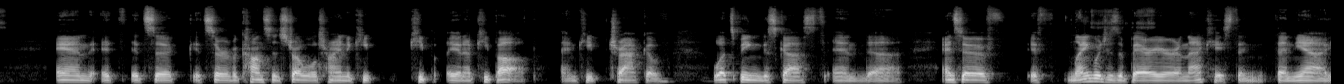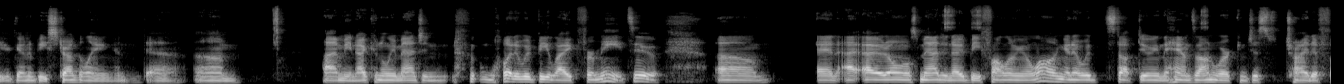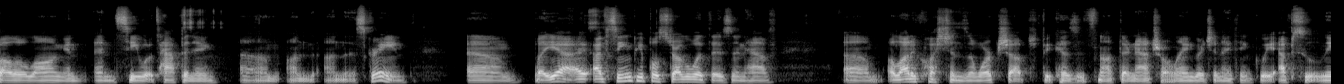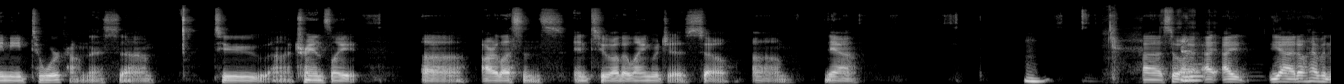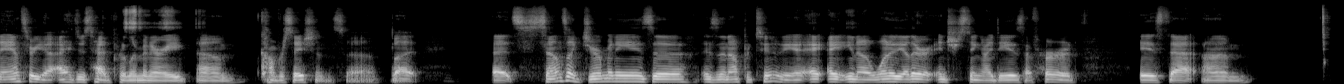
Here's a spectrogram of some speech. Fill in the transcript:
and it's it's a it's sort of a constant struggle trying to keep keep you know keep up and keep track of what's being discussed and uh, and so if if language is a barrier in that case, then then yeah, you're going to be struggling. And uh, um, I mean, I can only imagine what it would be like for me too. Um, and I, I, would almost imagine I'd be following along, and I would stop doing the hands-on work and just try to follow along and and see what's happening um, on on the screen. Um, but yeah, I, I've seen people struggle with this and have um, a lot of questions and workshops because it's not their natural language. And I think we absolutely need to work on this um, to uh, translate uh, our lessons into other languages. So, um, yeah. Hmm. Uh, so I, I, I, yeah, I don't have an answer yet. I just had preliminary um, conversations, uh, but it sounds like Germany is a is an opportunity. I, I, you know, one of the other interesting ideas I've heard is that um,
